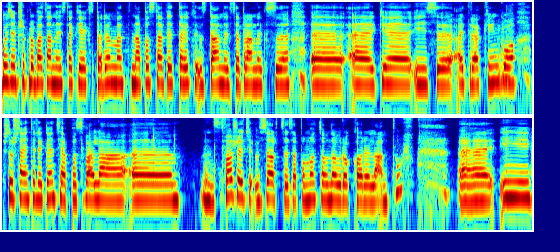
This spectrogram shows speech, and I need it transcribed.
Później przeprowadzany jest taki eksperyment na podstawie tych danych zebranych z EEG i z eye trackingu. Sztuczna inteligencja pozwala e, stworzyć wzorce za pomocą neurokorelantów e, i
